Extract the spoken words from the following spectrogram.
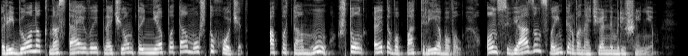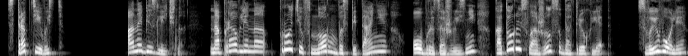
Ребенок настаивает на чем-то не потому, что хочет, а потому, что он этого потребовал. Он связан своим первоначальным решением. Строптивость. Она безлична, направлена против норм воспитания, образа жизни, который сложился до трех лет. Своеволие.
